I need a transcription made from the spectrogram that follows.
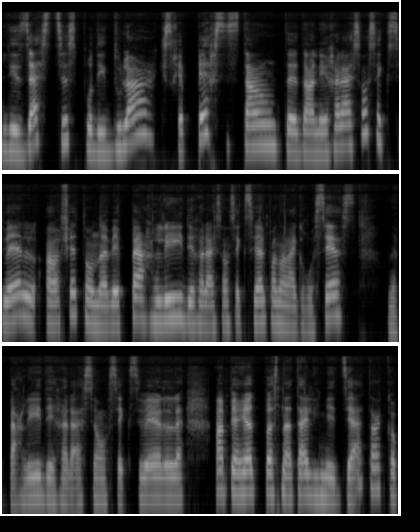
les astuces pour des douleurs qui seraient persistantes dans les relations sexuelles. En fait, on avait parlé des relations sexuelles pendant la grossesse. On a parlé des relations sexuelles en période postnatale immédiate, hein, com-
